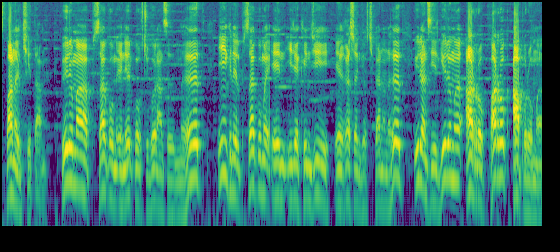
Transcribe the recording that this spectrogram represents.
սպանել չի տամ յուրումա փսակում էներգող չգորանցը նհդ ինքն էլ փսակում է են իրեքնջի եղաշանգ չկանան հդ յուրանց երգիրումը առոք փառոք ապրոմը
